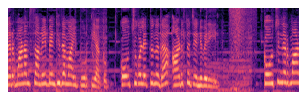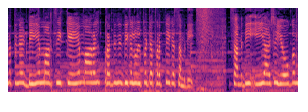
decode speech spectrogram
നിർമ്മാണം സമയബന്ധിതമായി പൂർത്തിയാക്കും. കോച്ചുകൾ എത്തുന്നത് അടുത്ത ജനുവരിയിൽ. കോച്ച് നിർമ്മാണത്തിന് D M R C K M R L പ്രതിനിധികൾ ഉൾപ്പെട്ട പ്രത്യേക സമിതി. സമിതി ഈ ആഴ്ച യോഗം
